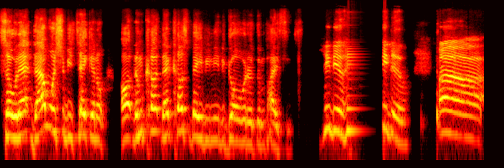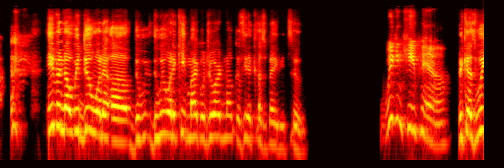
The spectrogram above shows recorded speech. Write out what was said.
So that that one should be taken on. Uh, them cut that cuss baby need to go with them Pisces. He do. He, he do. Uh, Even though we do want to, uh, do we, do we want to keep Michael Jordan though? Because he a cuss baby too. We can keep him. Because we,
